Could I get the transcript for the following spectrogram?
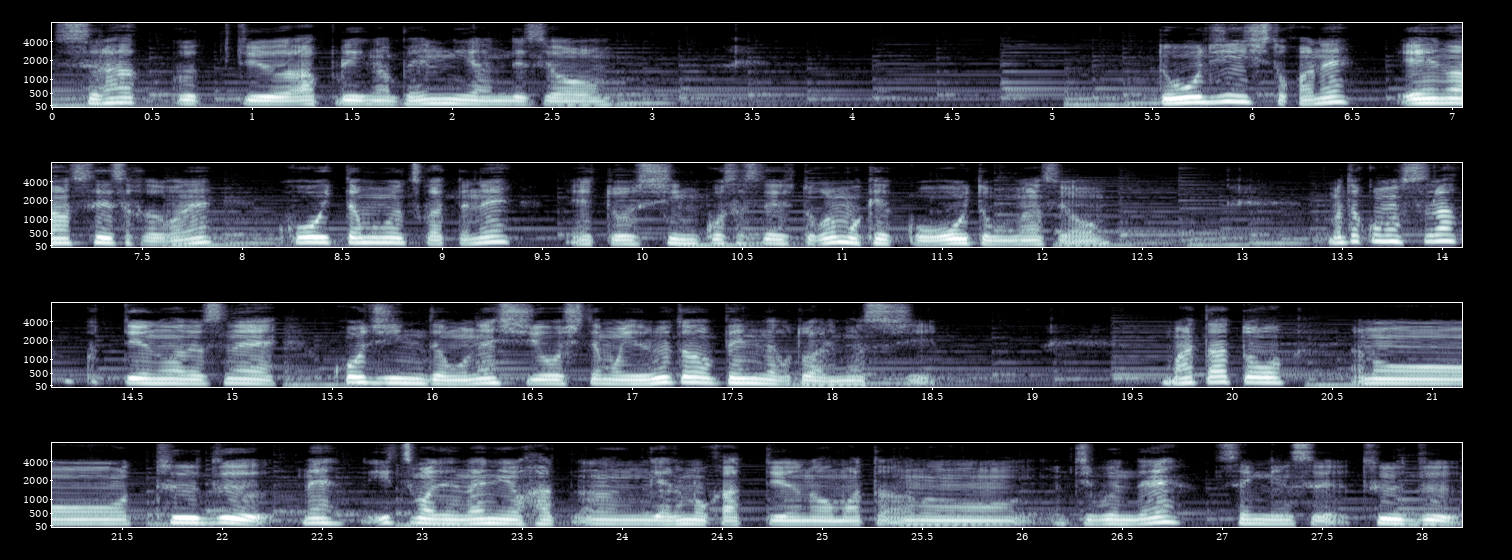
Slack っていうアプリが便利なんですよ。同人誌とかね、映画制作とかね、こういったものを使ってね、えっ、と、進行させているところも結構多いと思いますよ。またこの Slack っていうのはですね、個人でもね、使用してもいろいろと便利なことがありますし、またあと、あのー、to do ね、いつまで何をは、うん、やるのかっていうのをまた、あのー、自分でね、宣言する to do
